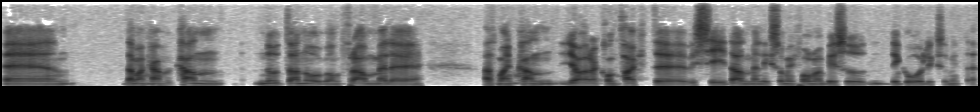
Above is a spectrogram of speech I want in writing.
um, där man kanske kan nudda någon fram eller att man kan göra kontakt uh, vid sidan men liksom i Formel B så det går liksom inte.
